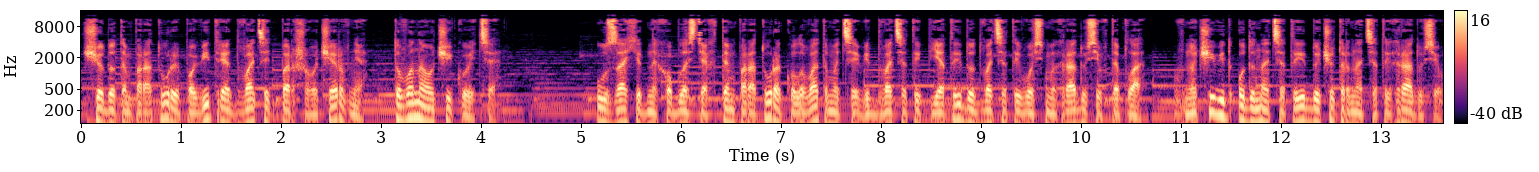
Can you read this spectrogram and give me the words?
Щодо температури повітря 21 червня, то вона очікується. У західних областях температура коливатиметься від 25 до 28 градусів тепла, вночі від 11 до 14 градусів.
